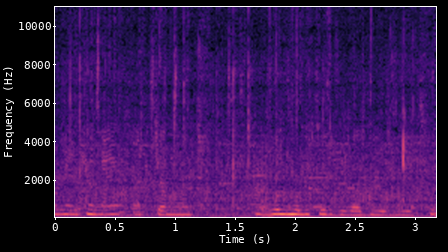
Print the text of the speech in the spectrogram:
আমি এখানে একটা গোলমরিচের গুঁড়া দিয়ে দিয়েছি।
